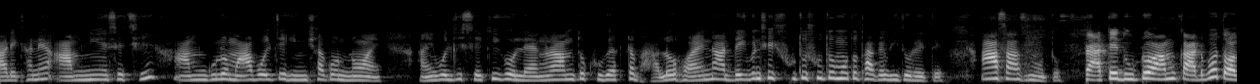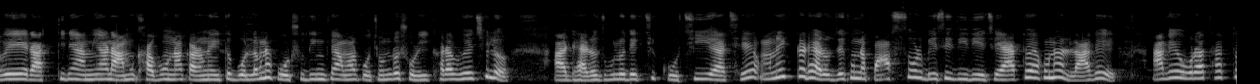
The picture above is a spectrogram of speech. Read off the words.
আর এখানে আম নিয়ে এসেছি। আমগুলো মা বলছে হিমসাগর নয়। আমি বলছি, সে কী গো, ল্যাংড়া আম তো খুব একটা ভালো হয় না। আর দেখবেন সেই সুতো সুতো মতো থাকে ভিতরেতে, আঁশ আঁশ মতো। রাতে দুটো আম কাটবো, তবে রাত্রিরে আমি আর আম খাব না, কারণ এই তো বললাম না পরশু দিনকে আমার প্রচণ্ড শরীর খারাপ হয়েছিল। আর ঢ্যাঁড়সগুলো দেখছি কচি আছে। অনেকটা ঢ্যাঁড়স, দেখুন না, পাঁচশোর বেশি দিয়ে দিয়েছে। এত এখন আর লাগে। আগে ওরা থাকতো,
